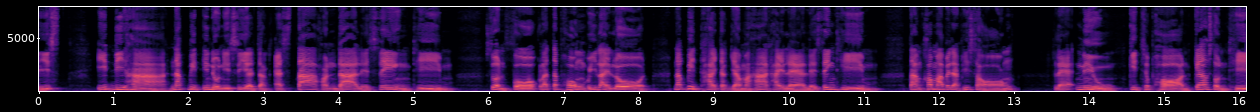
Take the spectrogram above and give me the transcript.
ลิสอิดดีฮา นักบิดอินโดนีเซียจากแอสตาฮอนด้าเลสซิ่งทีม ส่วนโฟกรัตพงศ์วิไลโลดนักบิดไทยจากยามาฮ่าไทยแลนด์เลสซิ่งทีม ตามเข้ามาเป็นอันดับที่ 2 และนิว กิจพร แก้วสนธิ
